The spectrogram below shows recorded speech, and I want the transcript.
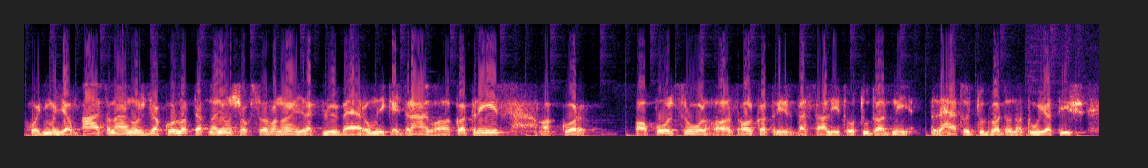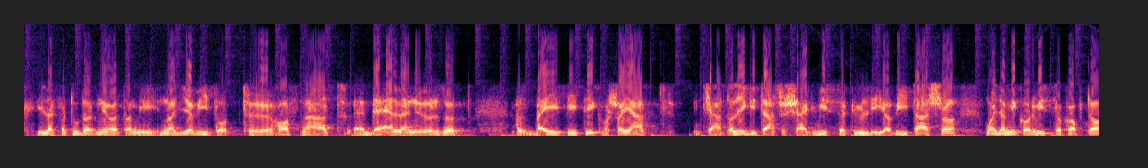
hogy mondjam, általános gyakorlat, tehát nagyon sokszor van olyan, hogy repülőbe elromlik egy drága alkatrész, akkor a polcról az alkatrész beszállító tud adni, lehet, hogy tud vadonatújat is, illetve tud adni olyat, ami nagyjavított, használt, de ellenőrzött, azt beépítik, a saját tehát a légitársaság visszaküldi javításra, majd amikor visszakapta,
